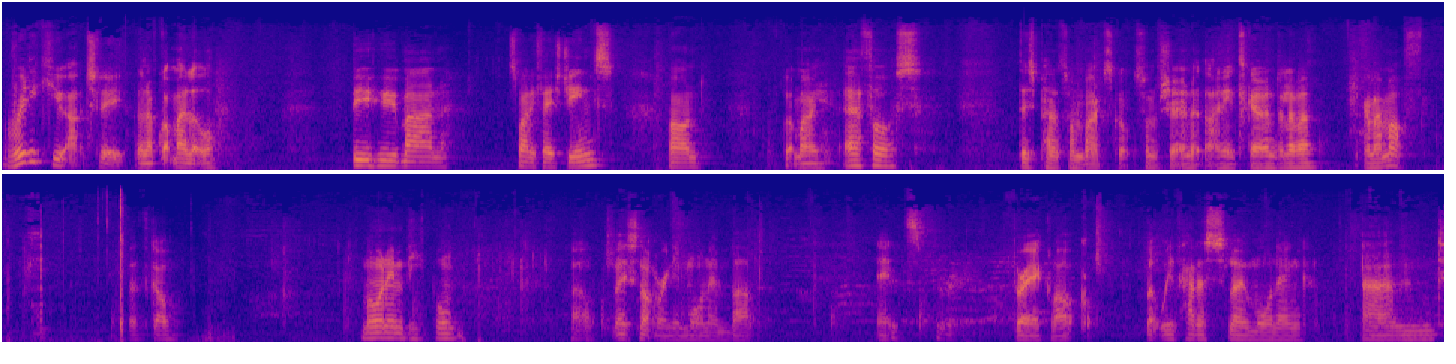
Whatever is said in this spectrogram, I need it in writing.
really cute actually. Then I've got my little Boohoo Man smiley face jeans on. I've got my Air Force. This Peloton bag's got some shit in it that I need to go and deliver. And I'm off. Let's go. Morning, people. Well, it's not really morning, but it's three o'clock. But we've had a slow morning, and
